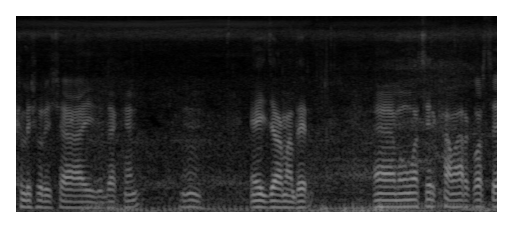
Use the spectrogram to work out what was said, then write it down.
খালি সরিষা, এই যে দেখেন এই যে আমাদের মৌমাছির খামার করছে।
